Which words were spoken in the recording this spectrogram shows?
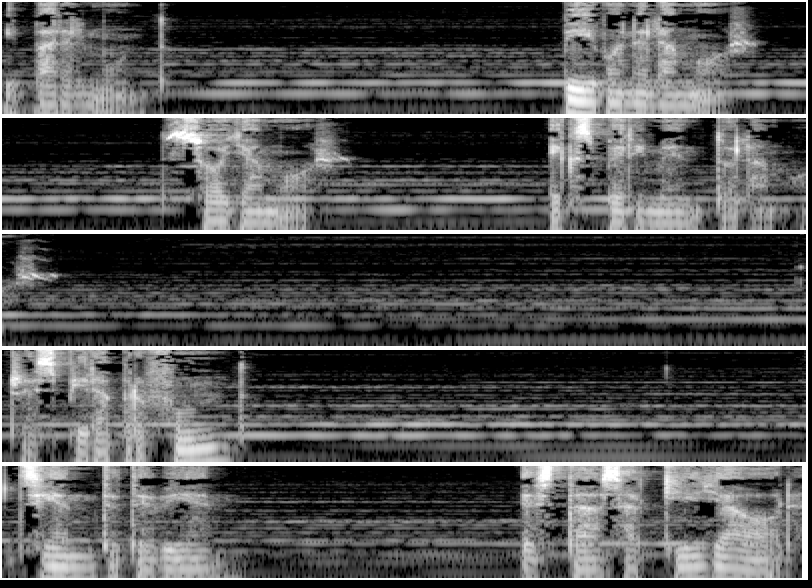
y para el mundo. Vivo en el amor, soy amor, experimento el amor. Respira profundo Siéntete bien. Estás aquí y ahora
